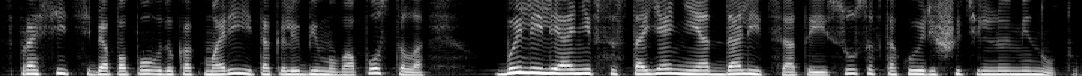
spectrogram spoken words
спросить себя по поводу как Марии, так и любимого апостола, были ли они в состоянии отдалиться от Иисуса в такую решительную минуту.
